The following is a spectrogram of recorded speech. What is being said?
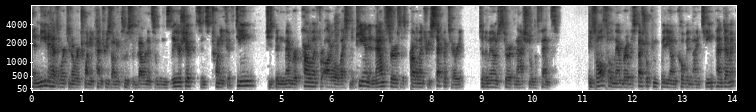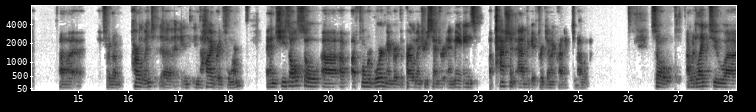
And Nita has worked in over 20 countries on inclusive governance and women's leadership since 2015. She's been a member of parliament for Ottawa West Nepean and now serves as parliamentary secretary to the Minister of National Defence. She's also a member of the Special Committee on COVID-19 pandemic uh, for the Parliament uh, in, in, the hybrid form. And she's also uh, a, a, former board member of the Parliamentary Centre and remains a passionate advocate for democratic development. So I would like to uh,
